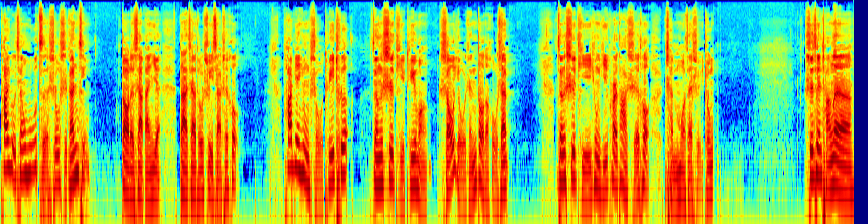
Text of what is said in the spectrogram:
他又将屋子收拾干净。到了下半夜，大家都睡下之后，他便用手推车。将尸体推往少有人到的后山，将尸体用一块大石头沉没在水中。时间长了，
